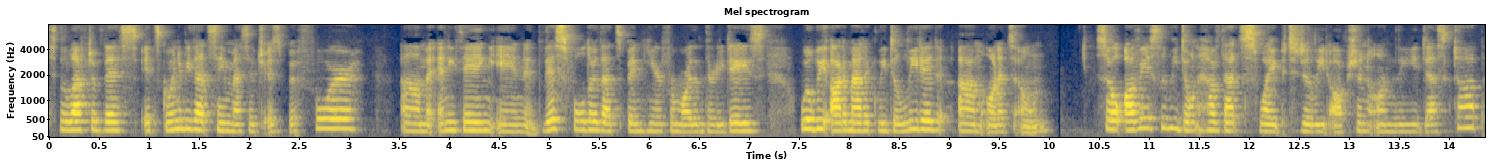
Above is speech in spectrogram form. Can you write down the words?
to the left of this, it's going to be that same message as before. Um, anything in this folder that's been here for more than 30 days will be automatically deleted um, on its own. So obviously we don't have that swipe to delete option on the desktop,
